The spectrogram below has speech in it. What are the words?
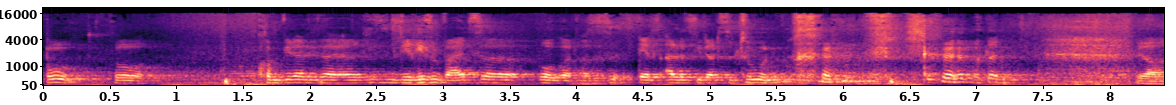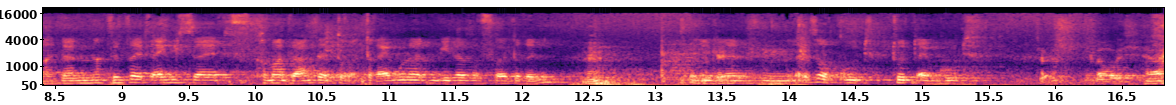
boom, so. Kommt wieder dieser riesen, die Riesenwalze, oh Gott, was ist jetzt alles wieder zu tun? ja, dann sind wir jetzt eigentlich seit, kann man sagen, seit dr- drei Monaten wieder so voll drin. Die Okay. ganzen, ist auch gut, tut einem gut. Glaube ich. Ja.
